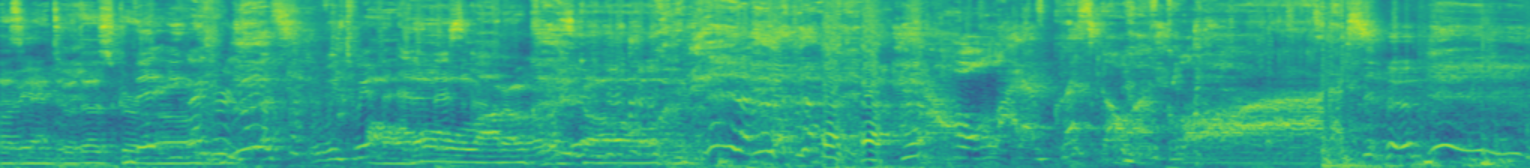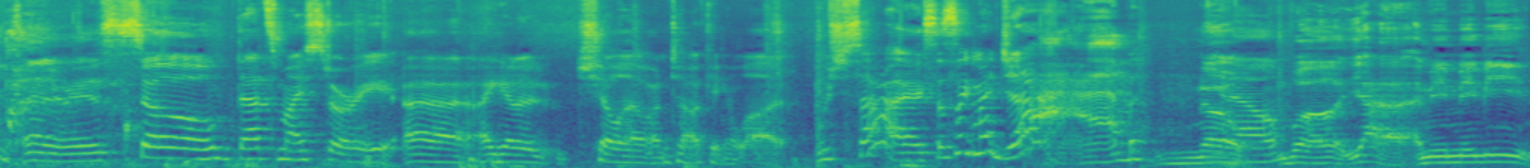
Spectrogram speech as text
of listening to this girl. You guys are. Let's, we, do we have to a edit this? whole lot of Crisco. A whole lot of Crisco, of course. Anyways, so that's my story. Uh, I gotta chill out on talking a lot, which sucks. That's like my job. No. You know? Well, yeah. I mean, maybe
